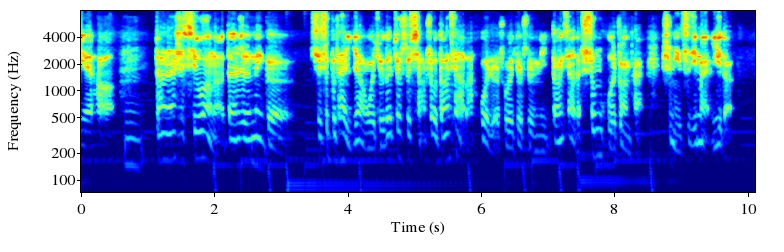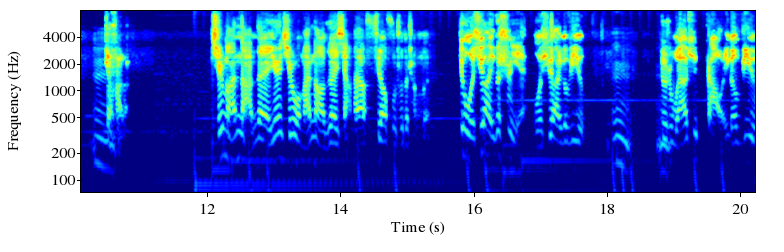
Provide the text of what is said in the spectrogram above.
也好，嗯，当然是希望了，但是那个其实不太一样。我觉得就是享受当下吧，或者说就是你当下的生活状态是你自己满意的，嗯，就好了。其实蛮难的，因为其实我满脑子在想，他要需要付出的成本。就我需要一个视野，我需要一个 view，嗯。就是我要去找一个 view，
